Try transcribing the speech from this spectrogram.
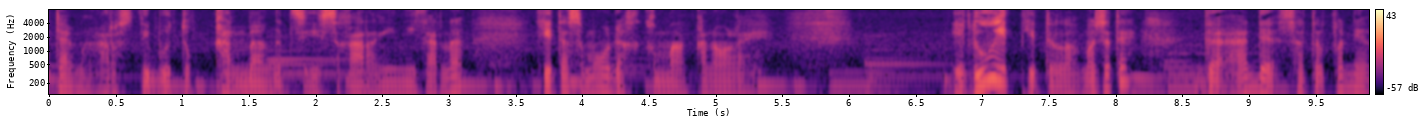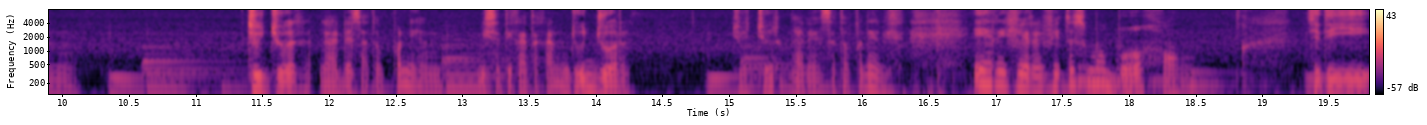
itu emang harus dibutuhkan banget sih sekarang ini karena kita semua udah kemakan oleh ya duit gitu loh. Maksudnya gak ada satupun yang jujur gak ada satupun yang bisa dikatakan jujur. Jujur gak ada satupun yang bisa ya review-review itu semua bohong jadi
